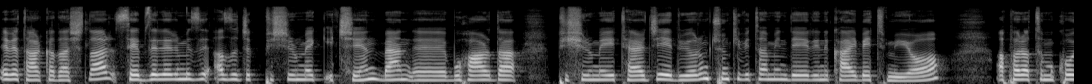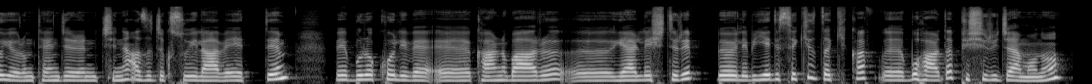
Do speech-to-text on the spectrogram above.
Evet arkadaşlar sebzelerimizi azıcık pişirmek için ben e, buharda pişirmeyi tercih ediyorum. Çünkü vitamin değerini kaybetmiyor. Aparatımı koyuyorum tencerenin içine azıcık su ilave ettim. Ve brokoli ve e, karnabaharı e, yerleştirip böyle bir 7-8 dakika e, buharda pişireceğim onu.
